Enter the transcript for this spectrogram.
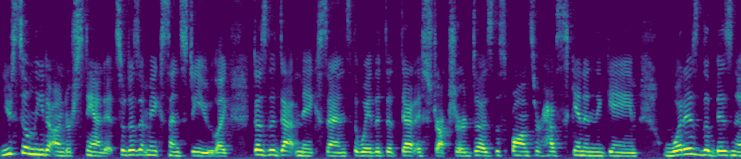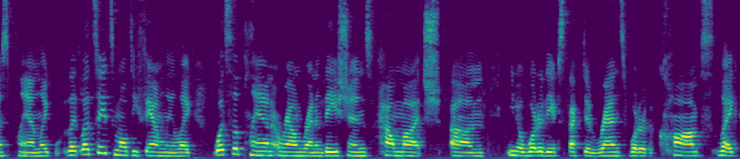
you still need to understand it. So does it make sense to you? Like, does the debt make sense? The way that the debt is structured? Does the sponsor have skin in the game? What is the business plan? Like, let, us say it's multifamily. Like, what's the plan around renovations? How much? Um, you know what are the expected rents? What are the comps? Like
